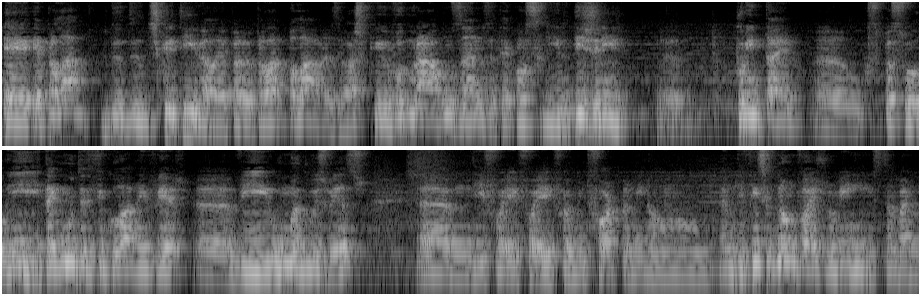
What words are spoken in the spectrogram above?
é, é para lá de, de descritível, é para, para, lá de palavras. Eu acho que vou demorar alguns anos até conseguir digerir uh, por inteiro uh, o que se passou ali e tenho muita dificuldade em ver. Uh, vi uma, duas vezes e foi, foi, foi muito forte para mim. Não, não, é muito difícil, não me vejo a mim isso também,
